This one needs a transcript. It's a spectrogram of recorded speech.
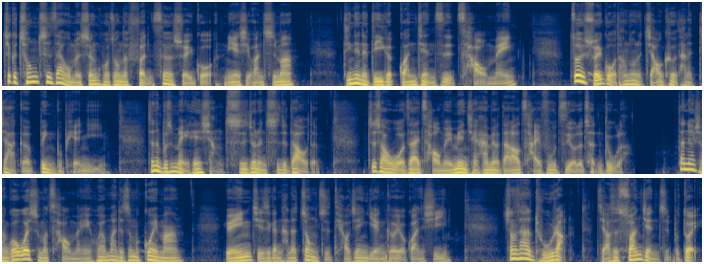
这个充斥在我们生活中的粉色水果，你也喜欢吃吗？今天的第一个关键字草莓，作为水果当中的教客，它的价格并不便宜，真的不是每天想吃就能吃得到的。至少我在草莓面前还没有达到财富自由的程度了。但你有想过为什么草莓会要卖得这么贵吗？原因其实跟它的种植条件严格有关系。像是它的土壤，只要是酸碱值不对，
